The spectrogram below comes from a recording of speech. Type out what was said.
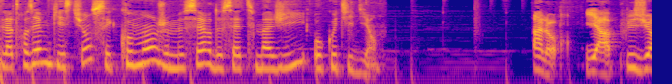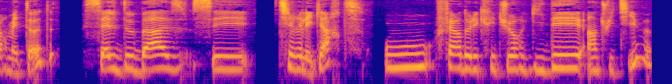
La troisième question, c'est comment je me sers de cette magie au quotidien? Alors, il y a plusieurs méthodes. Celle de base, c'est tirer les cartes ou faire de l'écriture guidée intuitive.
